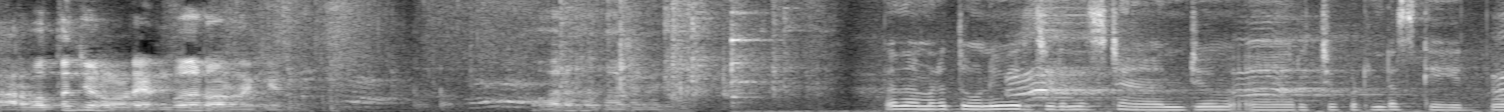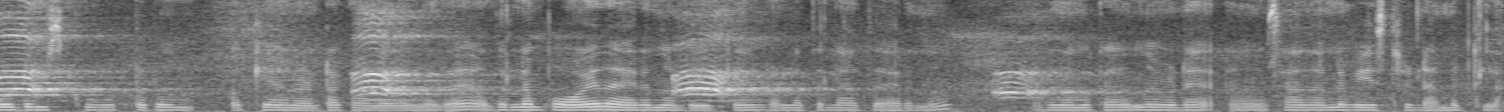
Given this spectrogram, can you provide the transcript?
അറുപത്തഞ്ച് ഡോളർ എൺപത് ഡോളറൊക്കെയാണ് ഓരോ സാധനം വരും അപ്പോൾ നമ്മുടെ തുണി വിരിച്ചിടുന്ന സ്റ്റാൻഡും റിച്ചുക്കുട്ടിന്റെ സ്കേറ്റ് ബോർഡും സ്കൂട്ടറും ഒക്കെയാണ് കേട്ടോ കളയുന്നത്. അതെല്ലാം പോയതായിരുന്നു ഉപയോഗിക്കാൻ കൊള്ളത്തില്ലാത്തതായിരുന്നു. അപ്പോൾ നമുക്കതൊന്നും ഇവിടെ സാധാരണ വേസ്റ്റ് ഇടാൻ പറ്റില്ല.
